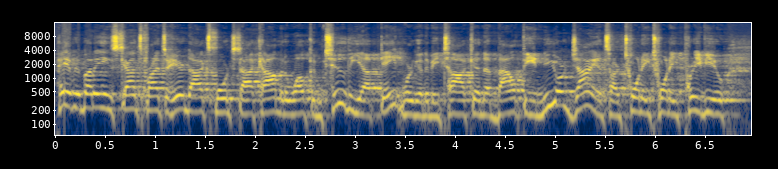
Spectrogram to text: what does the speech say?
Hey everybody, Scott Spreitzer here, DocSports.com, and welcome to the update. We're going to be talking about the New York Giants, our 2020 preview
